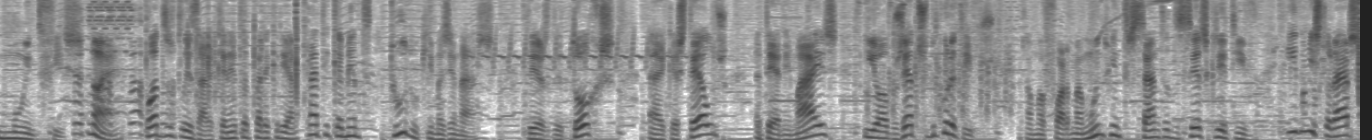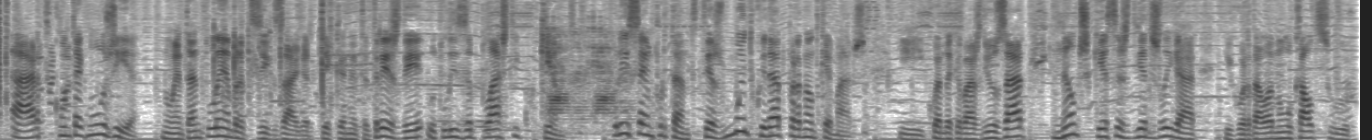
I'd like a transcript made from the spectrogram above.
Muito fixe, não é? Podes utilizar a caneta para criar praticamente tudo o que imaginares, desde torres a castelos, até animais e objetos decorativos. É uma forma muito interessante de seres criativo e de misturares a arte com tecnologia. No entanto, lembra-te, Zigzagger, que a caneta 3D utiliza plástico quente. Por isso é importante teres muito cuidado para não te queimares. E quando acabares de usar, não te esqueças de a desligar e guardá-la num local de seguro.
